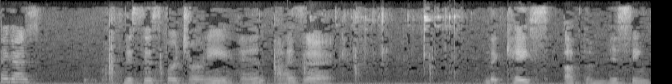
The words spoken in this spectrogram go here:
Hey guys, this is for Journey and Isaac. The Case of the Missing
